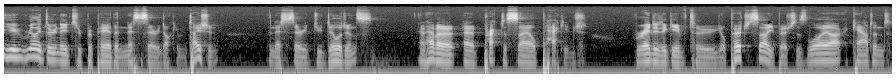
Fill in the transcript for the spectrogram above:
you really do need to prepare the necessary documentation, the necessary due diligence, and have a, a practice sale package ready to give to your purchaser, your purchaser's lawyer, accountant,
